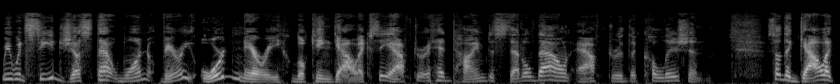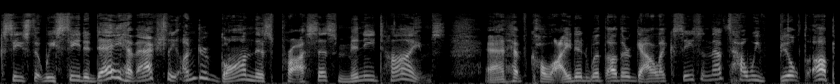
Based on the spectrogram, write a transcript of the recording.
we would see just that one very ordinary looking galaxy after it had time to settle down after the collision. So the galaxies that we see today have actually undergone this process many times and have collided with other galaxies. And that's how we've built up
